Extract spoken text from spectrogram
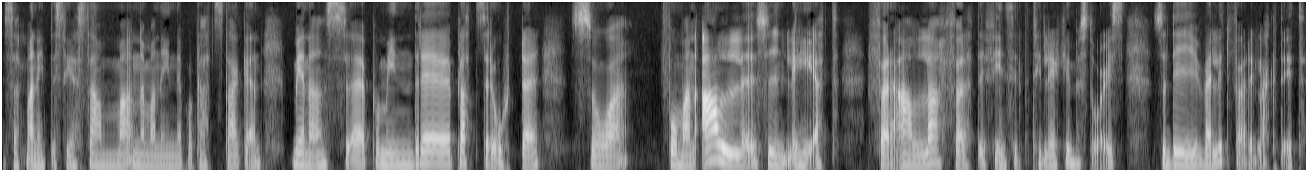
så att man inte ser samma när man är inne på platstaggen. Medan eh, på mindre platser och orter så får man all synlighet för alla, för att det finns inte tillräckligt med stories. Så det är ju väldigt fördelaktigt.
